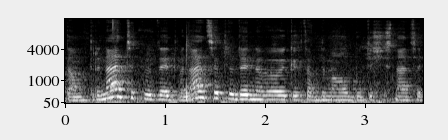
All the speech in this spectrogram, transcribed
Там 13 людей, 12 людей на великих, там де мало бути 16.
